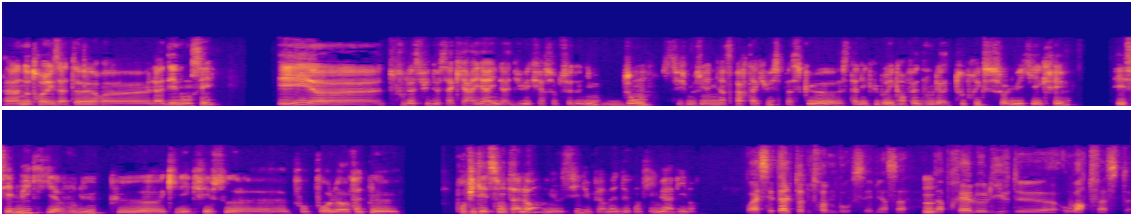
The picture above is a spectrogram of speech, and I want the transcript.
Un autre réalisateur l'a dénoncé et euh, toute la suite de sa carrière, il a dû écrire ce pseudonyme, dont, si je me souviens bien, Spartacus, parce que euh, Stanley Kubrick en fait voulait à tout prix que ce soit lui qui écrive, et c'est lui qui a voulu que euh, qu'il écrive euh, pour pour le, en fait le profiter de son talent, mais aussi lui permettre de continuer à vivre. Ouais, c'est Dalton Trumbo, c'est bien ça. Mm. D'après le livre de Howard Fast.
